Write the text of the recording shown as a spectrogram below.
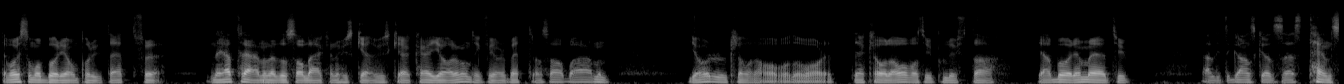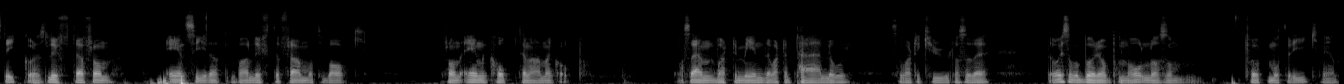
det var ju som att börja om på ruta ett för när jag tränade då sa läkaren hur ska, jag, hur ska jag, kan jag göra någonting för att göra det bättre? Han sa bara, men gör det du klarar av och då var det, det jag klarade av var typ att lyfta jag började med typ ja, lite ganska så här tändstickor så lyfte jag från en sida bara lyfte fram och tillbaka. Från en kopp till en annan kopp. Och sen vart det mindre, vart det pärlor så vart det kul och så det det var ju som att börja om på noll och som få upp motoriken igen.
